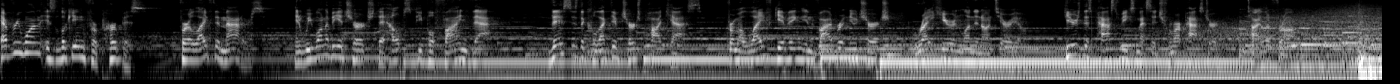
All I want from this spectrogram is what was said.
Everyone is looking for purpose, for a life that matters, and we want to be a church that helps people find that. This is the Collective Church Podcast from a life giving and vibrant new church right here in London, Ontario. Here's this past week's message from our pastor, Tyler Fromm.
